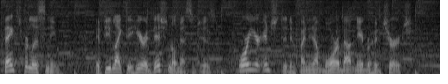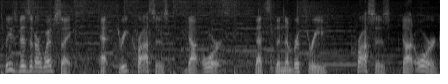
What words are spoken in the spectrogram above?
Thanks for listening. If you'd like to hear additional messages, or you're interested in finding out more about Neighborhood Church, please visit our website at threecrosses.org. That's the number three, crosses.org.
